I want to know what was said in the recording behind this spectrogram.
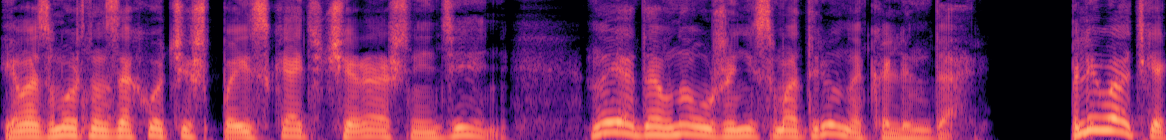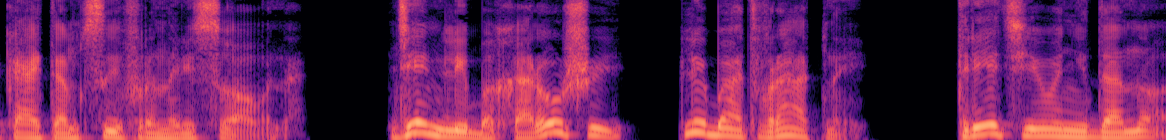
и, возможно, захочешь поискать вчерашний день, но я давно уже не смотрю на календарь. Плевать, какая там цифра нарисована. День либо хороший, либо отвратный. Третьего не дано.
